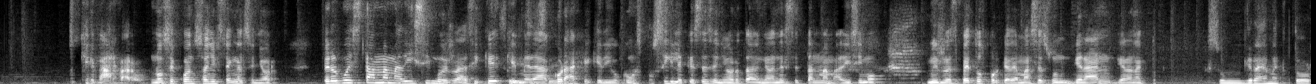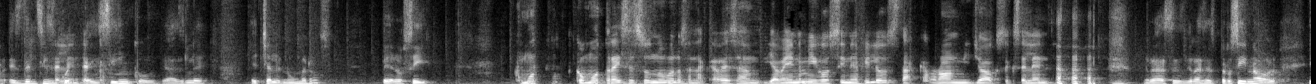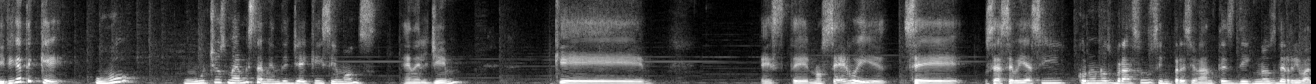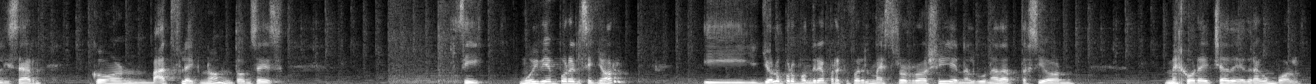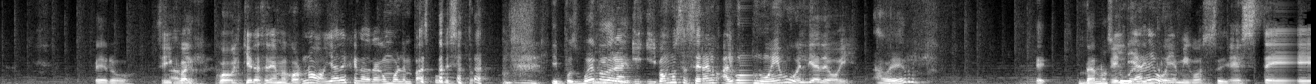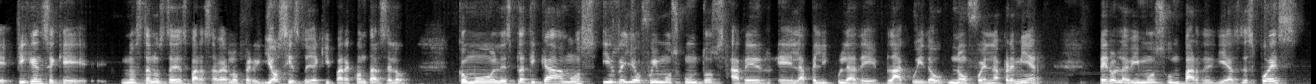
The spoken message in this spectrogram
qué bárbaro. No sé cuántos años tenga el señor, pero el güey está mamadísimo, Isra. Así que, que me da coraje que digo, ¿cómo es posible que este señor tan grande esté tan mamadísimo? Mis respetos, porque además es un gran, gran actor. Es un gran actor. Es del 55. Hazle, échale números. Pero sí, ¿Cómo, ¿Cómo traes esos números en la cabeza? Ya ven, amigos cinéfilos, está cabrón, mi jokes, excelente. gracias, gracias. Pero sí, no. Y fíjate que hubo muchos memes también de J.K. Simmons en el gym que, este, no sé, güey, se, o sea, se veía así con unos brazos impresionantes, dignos de rivalizar con Batfleck, ¿no? Entonces, sí, muy bien por el señor. Y yo lo propondría para que fuera el maestro Roshi en alguna adaptación mejor hecha de Dragon Ball. Pero. Sí, cualquiera sería mejor. No, ya dejen a Dragon Ball en paz, pobrecito. y pues bueno, Y, vamos a hacer algo, algo, nuevo el día de hoy. A ver. Eh, danos El día de hoy, amigos, este, fíjense que no están ustedes para saberlo, pero yo sí estoy aquí para contárselo. Como les platicábamos, Isra y yo fuimos juntos a ver eh, la película de Black Widow. No fue en la premier, pero la vimos un par de días después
